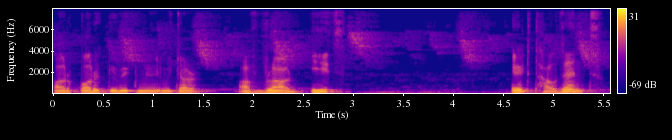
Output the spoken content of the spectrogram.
or per cubic millimeter of blood is 8000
